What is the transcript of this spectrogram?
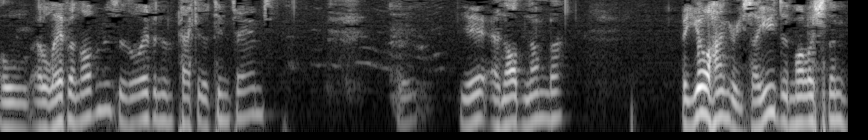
All 11 of them? Is it 11 in the packet of Tim Tams? Yeah, an odd number. But you're hungry, so you demolish them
